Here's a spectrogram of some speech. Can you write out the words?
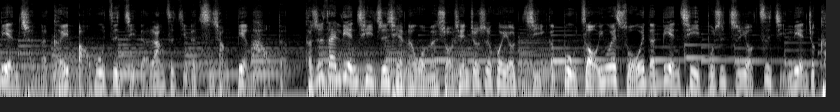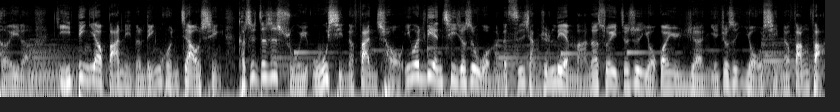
练成了可以保护自己的，让自己的磁场变好的。可是，在练气之前呢，我们首先就是会有几个步骤，因为所谓的练气不是只有自己练就可以了，一定要把你的灵魂叫醒。可是这是属于无形的范畴，因为练气就是我们的思想去练嘛，那所以就是有关于人，也就是有形的方法。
